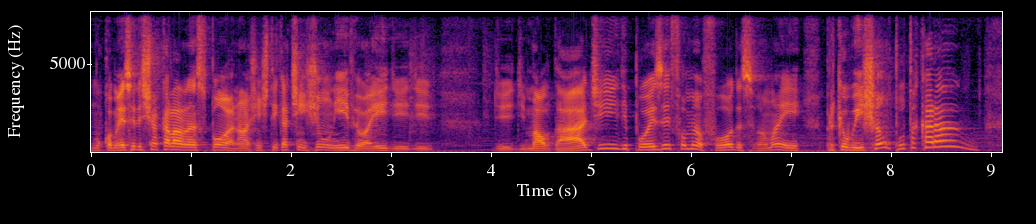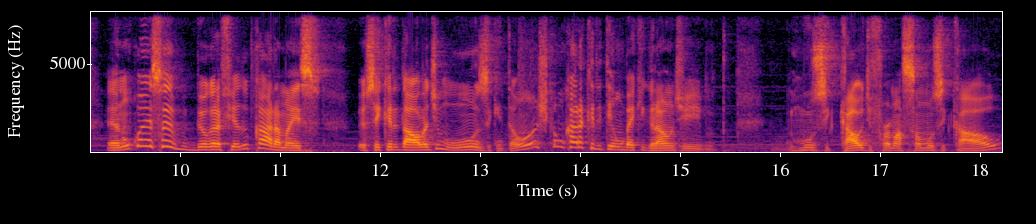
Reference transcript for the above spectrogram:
No começo eles tinham aquela lance, pô, não, a gente tem que atingir um nível aí de, de, de, de maldade, e depois ele falou, meu, foda-se, vamos aí. Porque o Wish é um puta cara. Eu não conheço a biografia do cara, mas eu sei que ele dá aula de música, então eu acho que é um cara que ele tem um background musical, de formação musical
